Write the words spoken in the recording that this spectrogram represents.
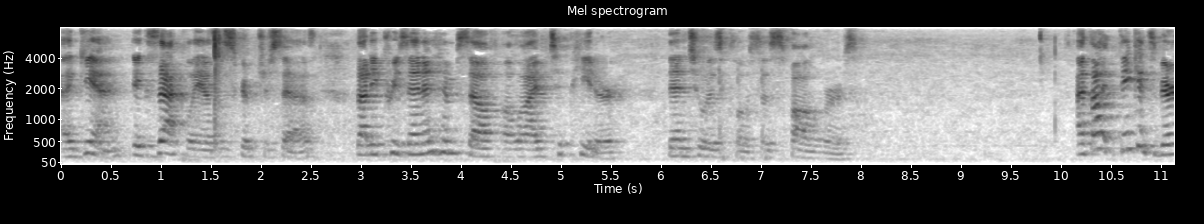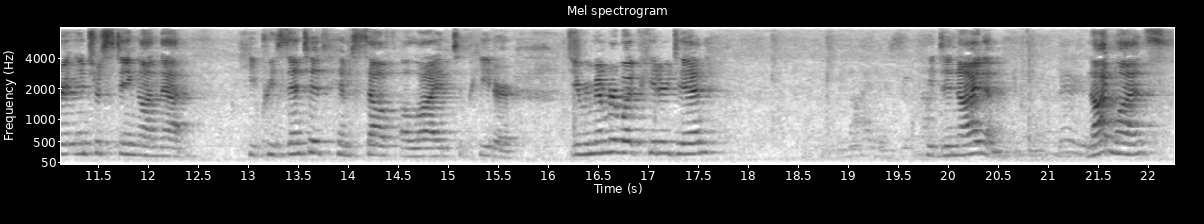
again, exactly as the scripture says, that he presented himself alive to Peter, then to his closest followers. I thought, think it's very interesting on that he presented himself alive to Peter. Do you remember what Peter did? He denied him. Not once,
